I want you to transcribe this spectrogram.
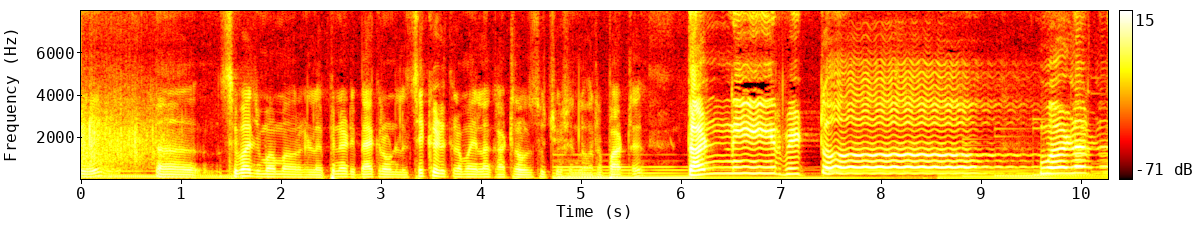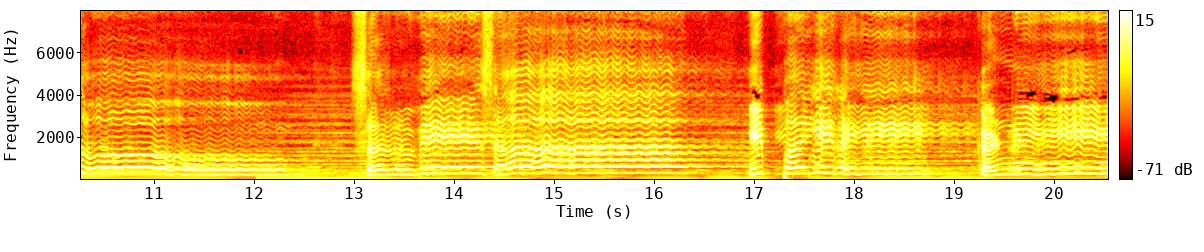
சிவாஜி மாமா அவர்கள் பின்னாடி பேக்ரவுண்டில் செக் எடுக்கிற மாதிரிலாம் காட்டுற ஒரு சுச்சுவேஷனில் வர பாட்டு. தண்ணீர் விட்டோ வளர்த்தோ. சர்வேசா இப்பயிரை கண்ணீர்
